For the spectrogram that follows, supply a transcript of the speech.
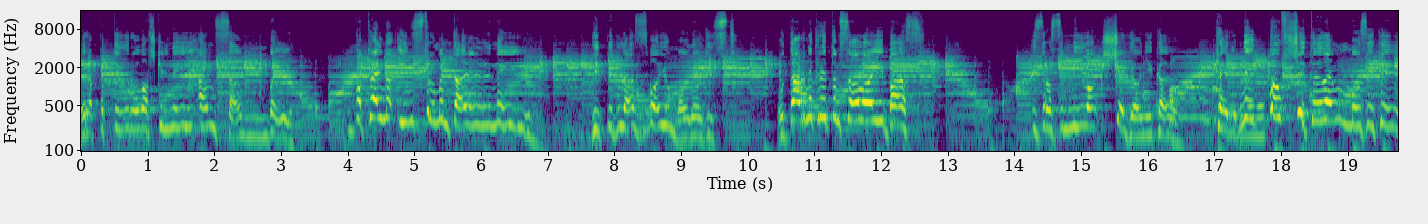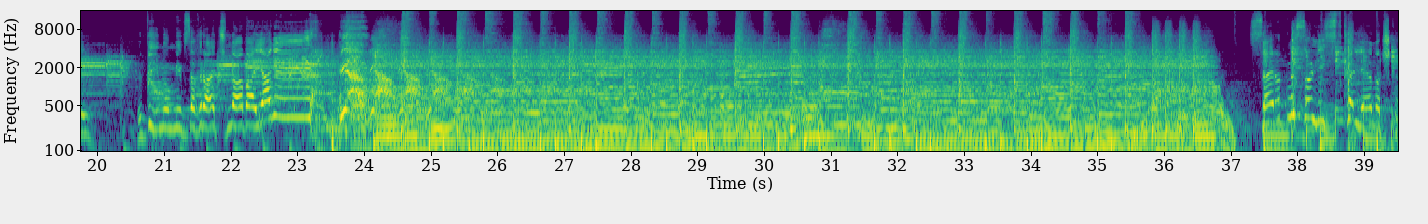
репетирував шкільний ансамбль, вокально-інструментальний і під назвою молодість, ударник ритм соло і бас. І зрозуміло, що Йоніка, керівник був вчителем музики, він умів заграть на баяні. Yeah! Yeah! Yeah! Серед них солістка Леночка,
